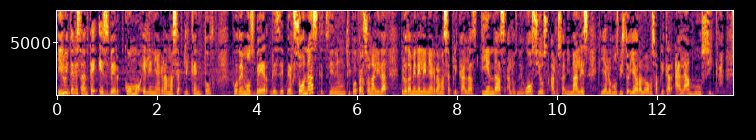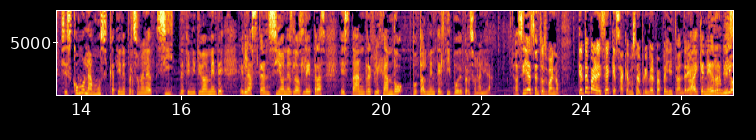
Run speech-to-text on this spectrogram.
Y lo interesante es ver cómo el Enneagrama se aplica en todo. Podemos ver desde personas que tienen un tipo de personalidad, pero también el Enneagrama se aplica a las tiendas, a los negocios, a los animales, que ya lo hemos visto, y ahora lo vamos a aplicar a la música. Si es como la música tiene personalidad, sí, definitivamente eh, las canciones, las letras están reflejando totalmente el tipo de personalidad. Así es, entonces bueno, ¿qué te parece que saquemos el primer papelito, Andrea? Ay, qué nervio.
